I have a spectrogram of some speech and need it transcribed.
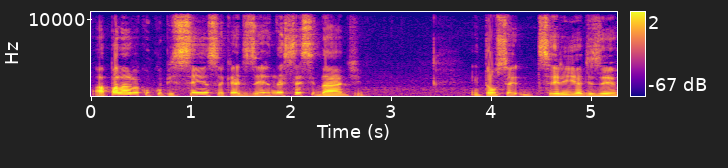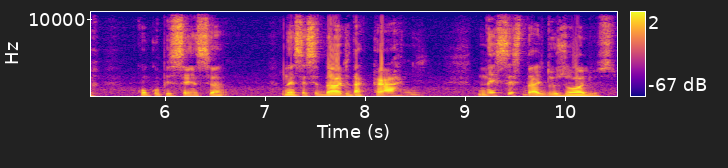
A palavra concupiscência quer dizer necessidade. Então seria dizer concupiscência, necessidade da carne, necessidade dos olhos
